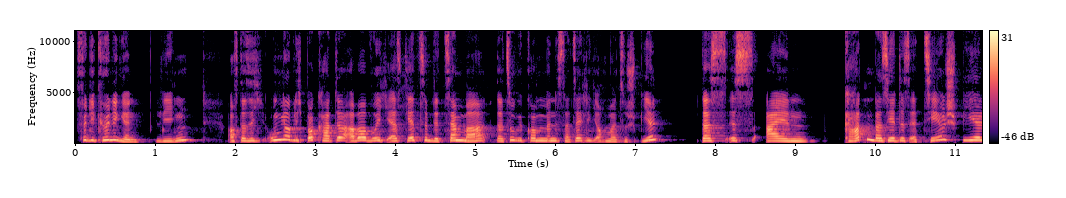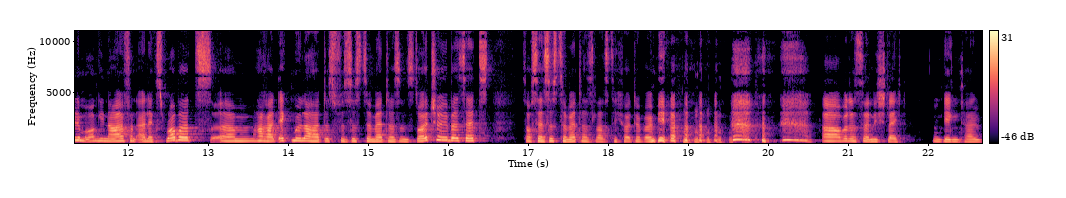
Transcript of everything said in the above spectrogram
für die Königin liegen auf das ich unglaublich Bock hatte, aber wo ich erst jetzt im Dezember dazu gekommen bin, es tatsächlich auch mal zu spielen. Das ist ein kartenbasiertes Erzählspiel im Original von Alex Roberts. Ähm, Harald Eckmüller hat es für System Matters ins Deutsche übersetzt. Ist auch sehr System Matters lastig heute bei mir. Aber das ist ja nicht schlecht. Im Gegenteil.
